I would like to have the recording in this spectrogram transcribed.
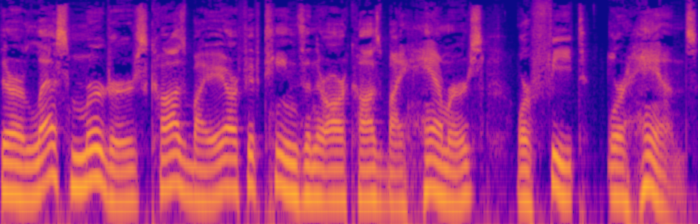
There are less murders caused by AR 15s than there are caused by hammers or feet or hands.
